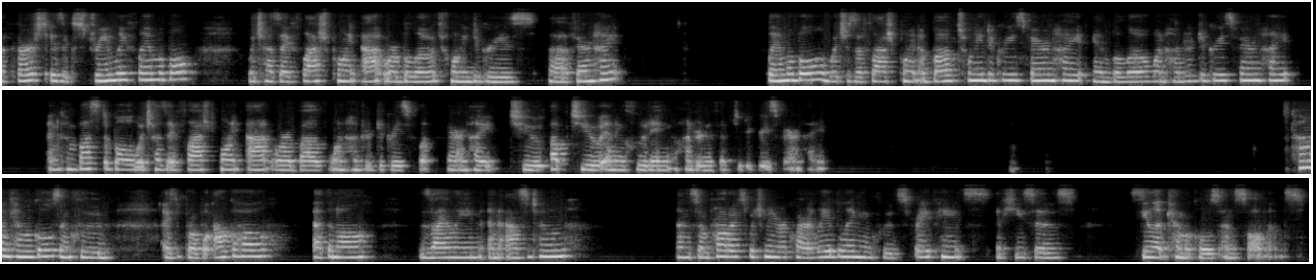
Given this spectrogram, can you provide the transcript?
The first is extremely flammable, which has a flash point at or below 20 degrees uh, Fahrenheit. Flammable, which is a flash point above 20 degrees Fahrenheit and below 100 degrees Fahrenheit. And combustible, which has a flash point at or above 100 degrees Fahrenheit to up to and including 150 degrees Fahrenheit. Common chemicals include isopropyl alcohol, ethanol, xylene, and acetone. And some products which may require labeling include spray paints, adhesives, sealant chemicals, and solvents.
